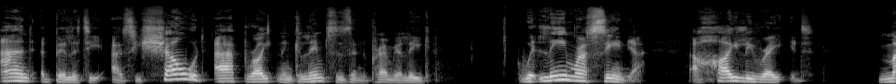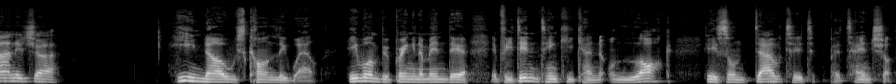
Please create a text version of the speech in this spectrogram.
and ability as he showed at Brighton in glimpses in the Premier League with Liam Rosenior, a highly rated manager, he knows Connolly well. He won't be bringing him in there if he didn't think he can unlock his undoubted potential.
